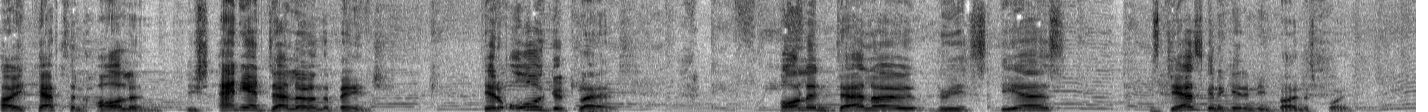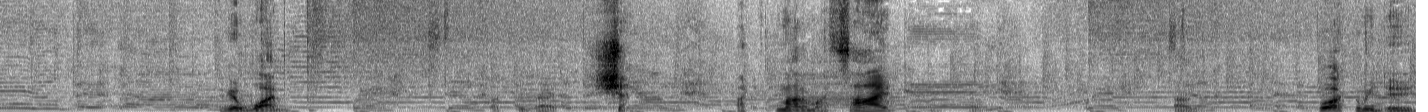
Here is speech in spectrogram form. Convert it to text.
Oh, Captain Haaland. And he had Dalot on the bench. He had all the good players. Haaland, Dalot, Luis Diaz. Is Diaz going to get any bonus points? I get one. Not too bad. Shit. I took him out of my side. Um, what can we do?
